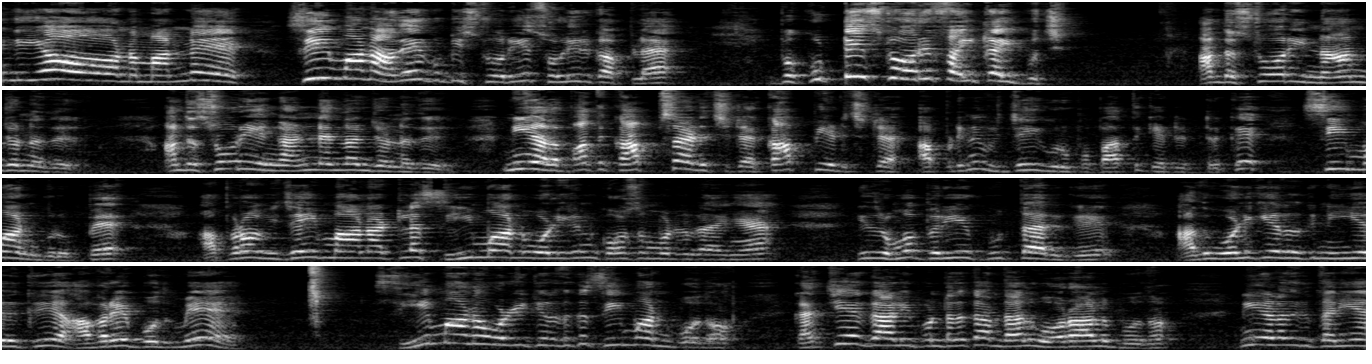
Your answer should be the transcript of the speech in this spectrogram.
எங்கேயோ நம்ம அண்ணன் சீமான அதே குட்டி ஸ்டோரியை சொல்லியிருக்காப்ல. இப்போ குட்டி ஸ்டோரி ஃபைட் ஆகி போச்சு. அந்த ஸ்டோரி நான் சொன்னது. அந்த ஸ்டோரி எங்க அண்ணன் தான் சொன்னது. நீ அதை பார்த்து காப்ஸ் அடிச்சிட்ட காப்பி அடிச்சிட்ட அப்படின்னு விஜய் குரூப்பை பார்த்து கேட்டுட்டு இருக்கு. சீமான் குரூப்பு. அப்புறம் விஜய் மாநாட்டில் சீமான் ஒழிகன்னு கோஷம் போட்டிருக்காங்க. இது ரொம்ப பெரிய கூத்தா இருக்கு. அது ஒழிக்கிறதுக்கு நீ இருக்கு அவரே போதுமே. சீமானை ஒழிக்கிறதுக்கு சீமான் போதும். கட்சியை காலி பண்றதுக்கு அந்த ஆள் ஒரு ஆள் போதும். நீ எனக்கு தனியா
